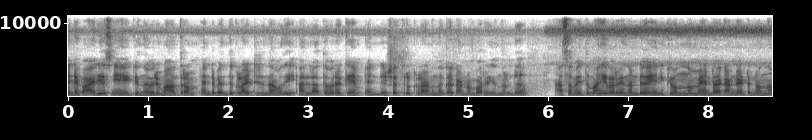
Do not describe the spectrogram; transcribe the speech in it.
എന്റെ ഭാര്യയെ സ്നേഹിക്കുന്നവർ മാത്രം എന്റെ ബന്ധുക്കളായിട്ടിരുന്നാൽ മതി. അല്ലാത്തവരൊക്കെ എന്റെ ശത്രുക്കളാണെന്നൊക്കെ കണ്ണൻ പറയുന്നുണ്ട്. ആ സമയത്ത് മഹി പറയുന്നുണ്ട് എനിക്കൊന്നും വേണ്ട കണ്ണേട്ടനൊന്ന്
